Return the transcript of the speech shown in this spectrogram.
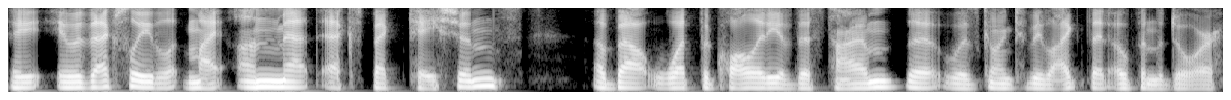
It, was actually my unmet expectations about what the quality of this time that was going to be like that opened the door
